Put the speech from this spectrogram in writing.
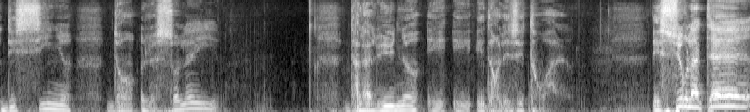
des signes dans le soleil, dans la lune et dans les étoiles. Et sur la terre,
